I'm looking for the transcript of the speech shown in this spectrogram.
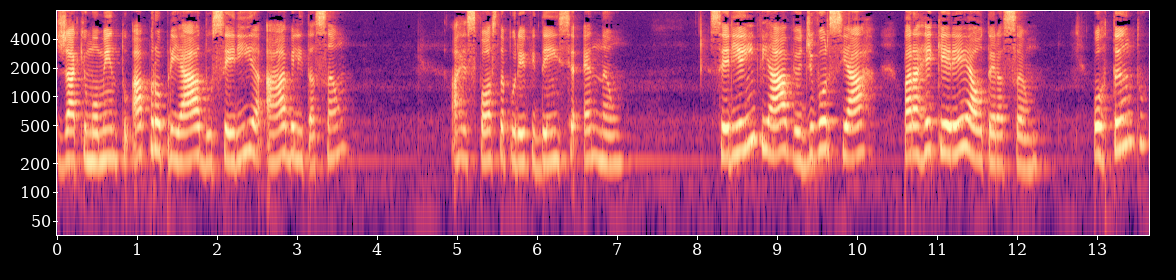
já que o momento apropriado seria a habilitação? A resposta por evidência é não. Seria inviável divorciar para requerer a alteração. Portanto,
